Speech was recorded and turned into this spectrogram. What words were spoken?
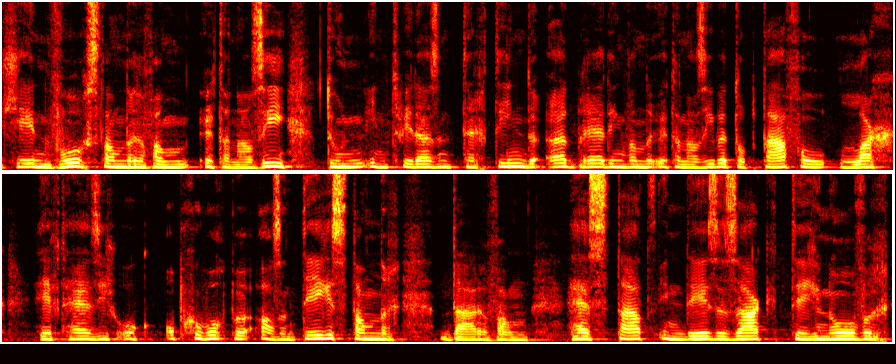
geen voorstander van euthanasie. Toen in 2013 de uitbreiding van de euthanasiewet op tafel lag, heeft hij zich ook opgeworpen als een tegenstander daarvan. Hij staat in deze zaak tegenover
